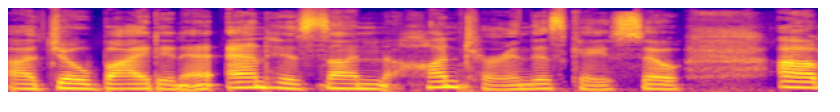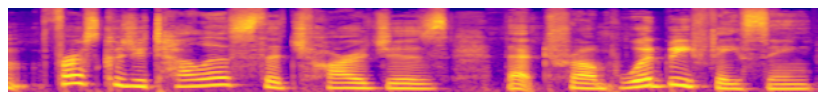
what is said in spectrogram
uh, Joe Biden, and his son Hunter in this case. So, um, first, could you tell us the charges that Trump would be facing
